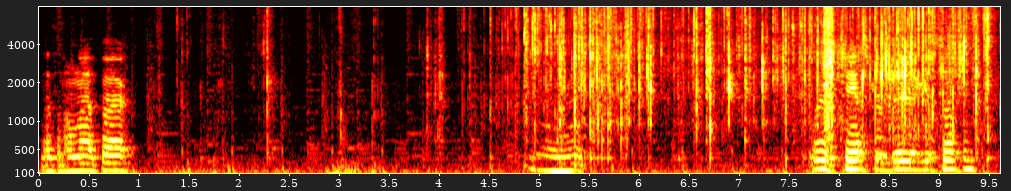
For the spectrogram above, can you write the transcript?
Nothing on that pack. Last chance for Dude to get something.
